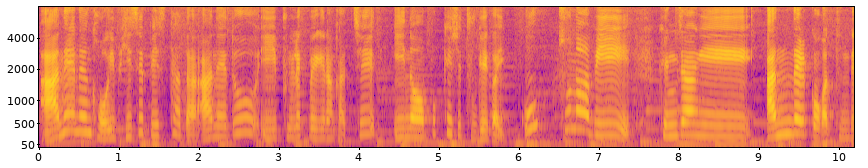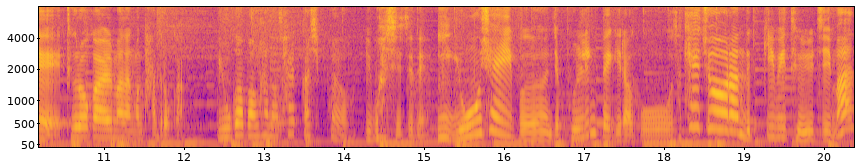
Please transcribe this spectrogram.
안에는 거의 비슷비슷하다. 안에도 이 블랙백이랑 같이 이너 포켓이 두 개가 있고 수납이 굉장히 안 될 것 같은데 들어갈 만한 건 다 들어가. 요 가방 하나 살까 싶어요 이번 시즌에. 이 요 쉐입은 이제 볼링백이라고 캐주얼한 느낌이 들지만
